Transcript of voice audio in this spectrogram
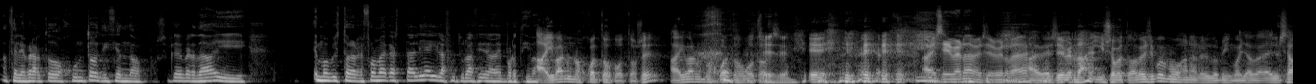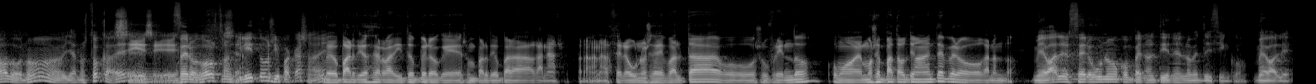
a celebrar todos juntos diciendo, pues sí que es verdad y hemos visto la reforma de Castalia y la futura ciudad deportiva. Ahí van unos cuantos votos, ¿eh? Ahí van unos cuantos votos. Sí, sí. Eh, A ver si es verdad, a ver si es verdad. A ver si es verdad. Y sobre todo a ver si podemos ganar el domingo. Ya, el sábado, ¿no? Ya nos toca, ¿eh? Sí, sí. 0-2, tranquilitos y para casa, ¿eh? Veo partido cerradito, pero que es un partido para ganar. Para ganar 0-1 si hace falta o sufriendo, como hemos empatado últimamente, pero ganando. Me vale el 0-1 con penalti en el 95. Me vale.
